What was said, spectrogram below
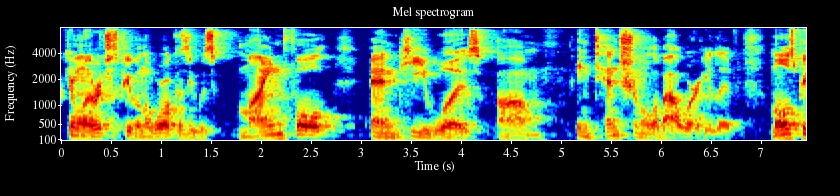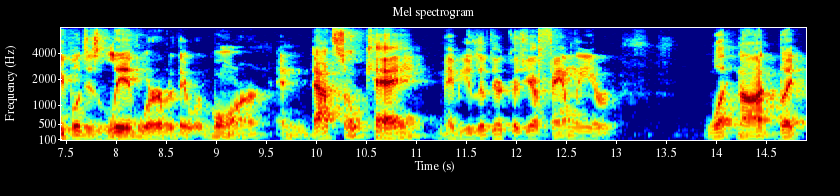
became one of the richest people in the world because he was mindful and he was um, intentional about where he lived. Most people just live wherever they were born, and that's okay. Maybe you live there because you have family or whatnot, but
